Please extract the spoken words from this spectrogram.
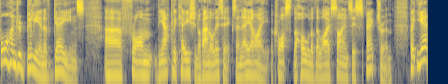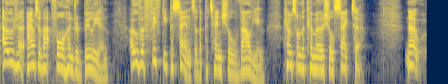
400 billion of gains uh, from the application of analytics and AI across the whole of the life sciences spectrum. But yet, out of that 400 billion, over 50% of the potential value comes from the commercial sector. Now,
